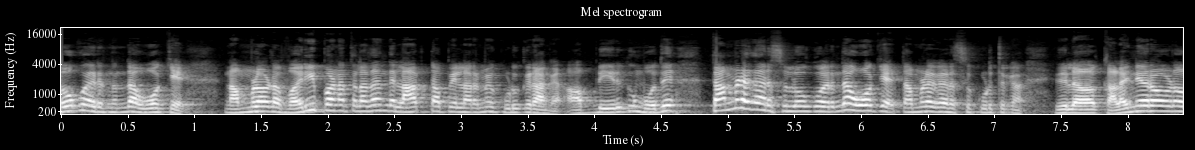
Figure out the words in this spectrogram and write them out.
லோகோ இருந்திருந்தால் ஓகே நம்மளோட வரி பணத்தில் தான் இந்த லேப்டாப் எல்லாருமே கொடுக்குறாங்க. அப்படி இருக்கும்போது தமிழக அரசு லோகோ இருந்தால் ஓகே தமிழக அரசு கொடுத்துருக்காங்க. இதில் கலைஞரோட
